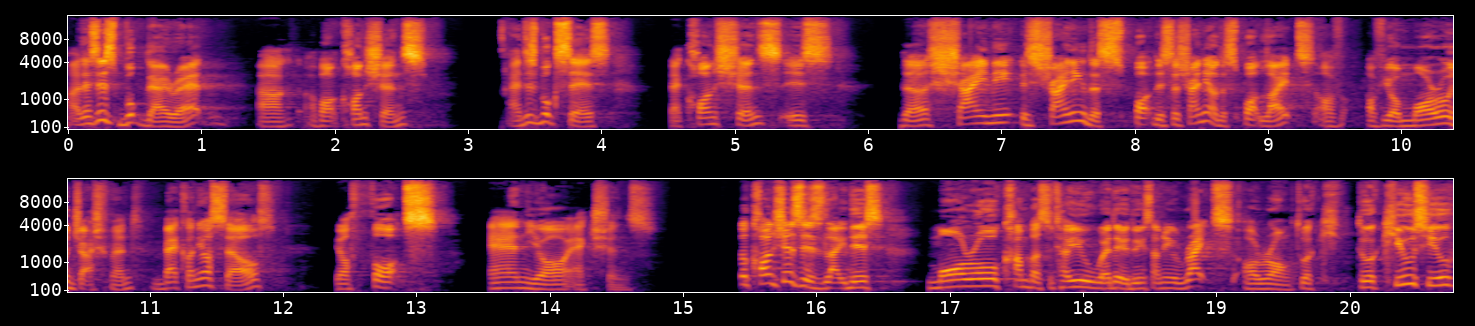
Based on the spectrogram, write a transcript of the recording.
Uh, there's this book that I read uh, about conscience, and this book says that conscience is the shining is shining the spot is the shining of the spotlight of, of your moral judgment back on yourselves, your thoughts, and your actions. So conscience is like this moral compass to tell you whether you're doing something right or wrong, to, to accuse you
